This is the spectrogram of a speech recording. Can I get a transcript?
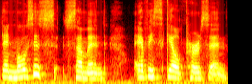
Then Moses summoned every skilled person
